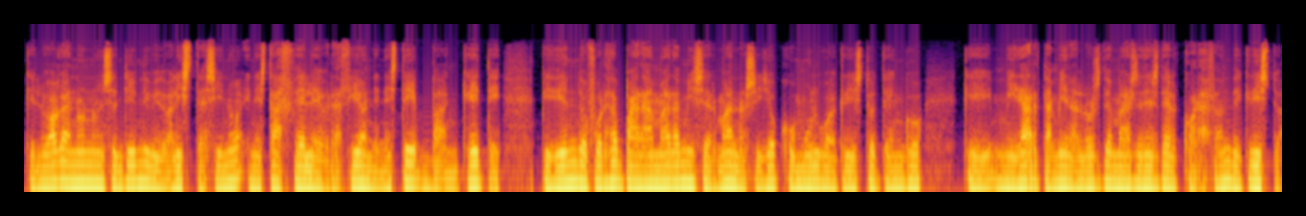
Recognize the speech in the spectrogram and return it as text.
que lo haga no en un sentido individualista, sino en esta celebración, en este banquete, pidiendo fuerza para amar a mis hermanos. Si yo comulgo a Cristo, tengo que mirar también a los demás desde el corazón de Cristo,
